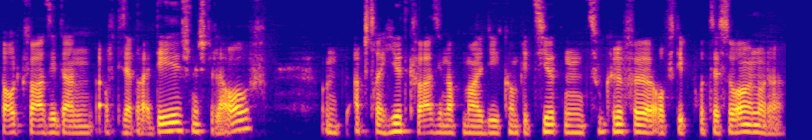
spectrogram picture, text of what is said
baut quasi dann auf dieser 3D-Schnittstelle auf und abstrahiert quasi nochmal die komplizierten Zugriffe auf die Prozessoren oder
